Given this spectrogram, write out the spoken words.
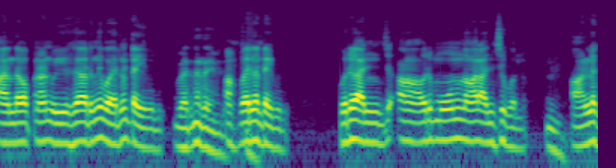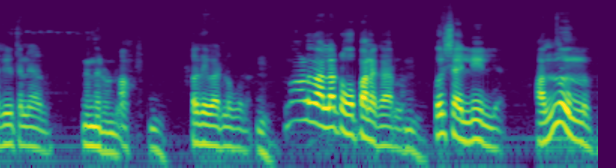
ആനന്ദപപ്പനാൻ വീഹാറിന് വരുന്ന ടൈമിൽ വരുന്ന ടൈമിൽ ആ വരുന്ന ടൈമിൽ ഒരു അഞ്ച് ആ ഒരു മൂന്ന് നാല് അഞ്ച് കൊല്ലം. ആളുടെ കീഴിൽ തന്നെയാണ് നിന്നിട്ടുണ്ട്. ആ. പ്രതിഭയുടെ കൂടെ. നാളെ നല്ല ടോപ്പാണ് കാരണം. ഒരു ശല്യമില്ല. അന്നും ഇന്നും.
